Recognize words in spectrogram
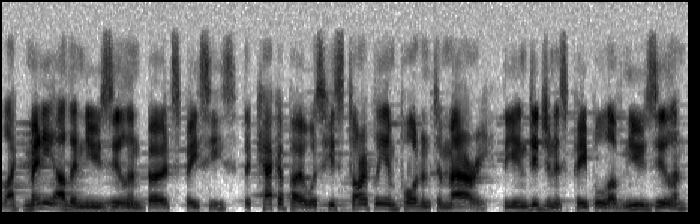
Like many other New Zealand bird species, the kakapo was historically important to Maori, the indigenous people of New Zealand,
